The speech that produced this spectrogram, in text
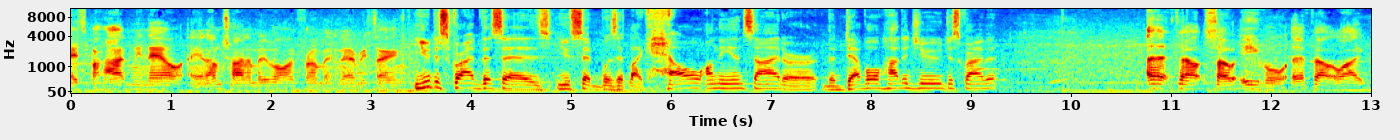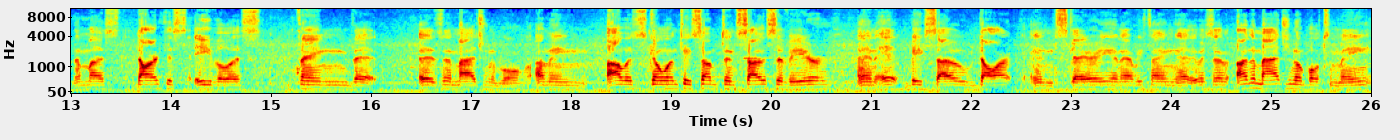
It's behind me now, and I'm trying to move on from it and everything. You described this as, you said, was it like hell on the inside or the devil? How did you describe it? It felt so evil. It felt like the most darkest, evilest thing that is imaginable. I mean, I was going through something so severe and it be so dark and scary and everything. It was unimaginable to me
